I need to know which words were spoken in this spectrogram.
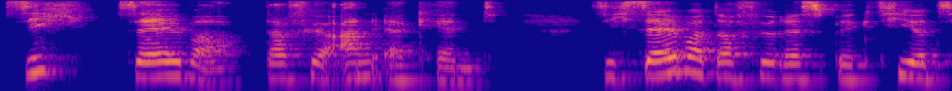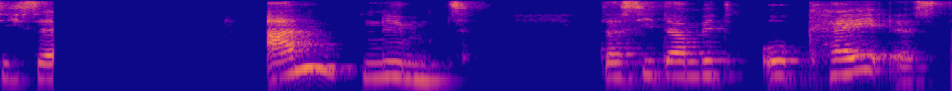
sich selber dafür anerkennt, sich selber dafür respektiert, sich selber annimmt, dass sie damit okay ist,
